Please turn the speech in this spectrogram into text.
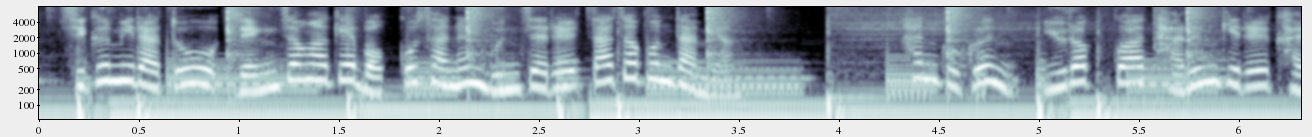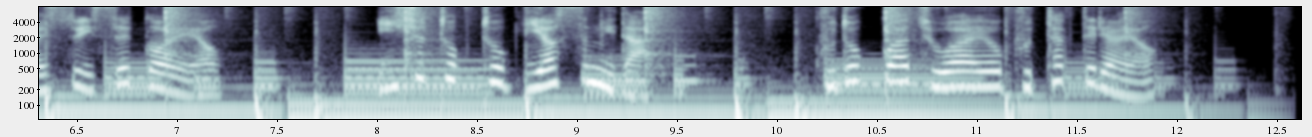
지금이라도 냉정하게 먹고 사는 문제를 따져본다면 한국은 유럽과 다른 길을 갈 수 있을 거예요. 이슈톡톡이었습니다. 구독과 좋아요 부탁드려요.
